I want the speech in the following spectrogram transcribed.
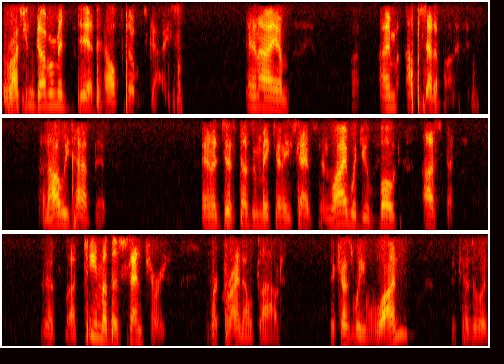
The Russian government did help those guys. And I am I'm upset about it. And always have been and it just doesn't make any sense. And why would you vote us the, the a team of the century for crying out loud? Because we won? Because it was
